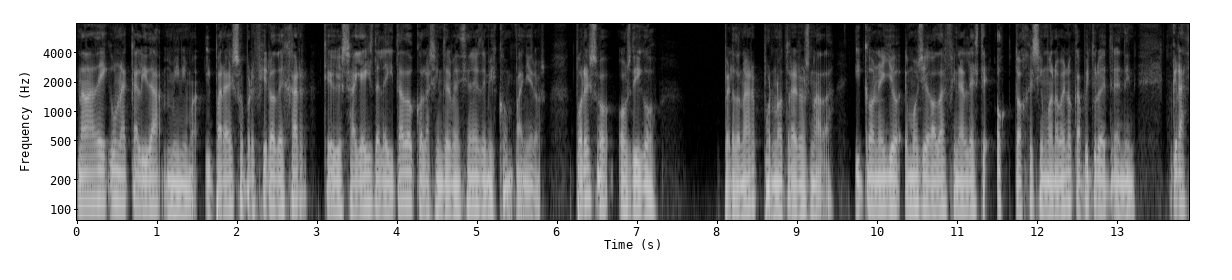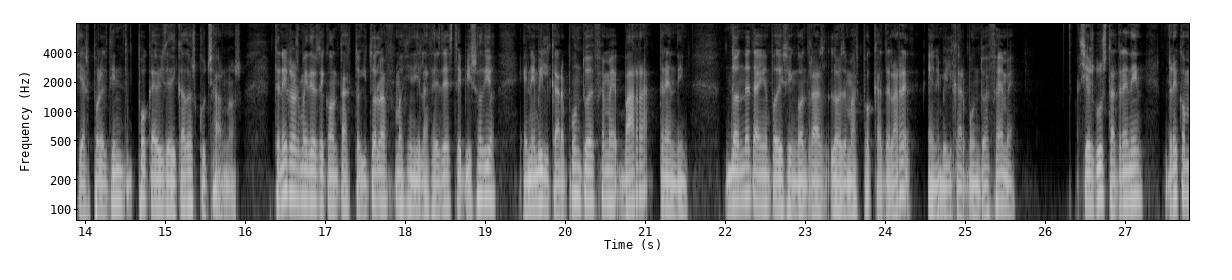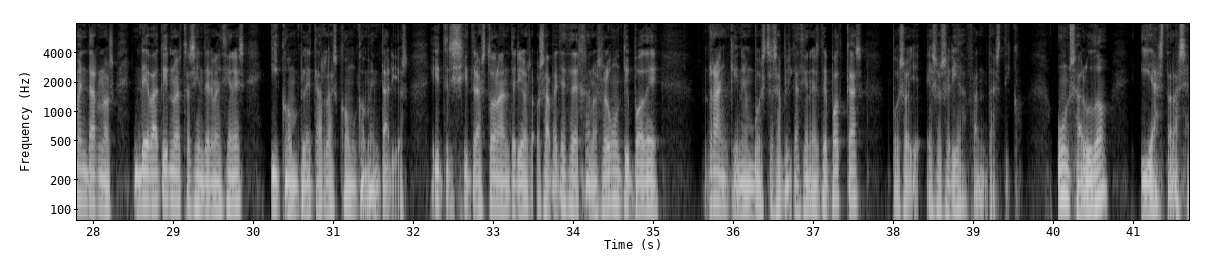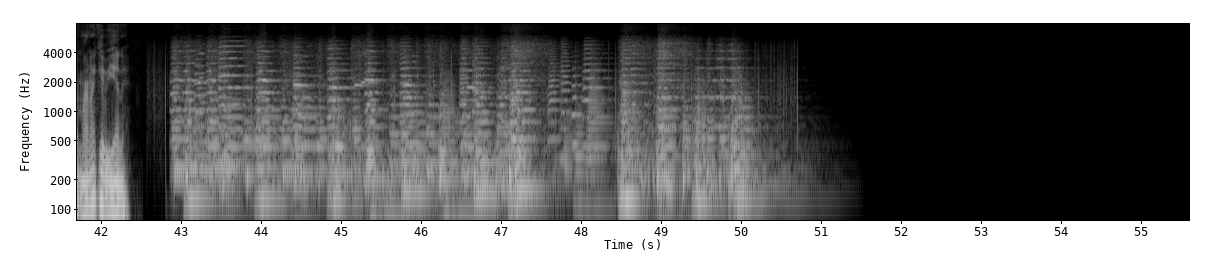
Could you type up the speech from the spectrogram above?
nada de una calidad mínima, y para eso prefiero dejar que os hayáis deleitado con las intervenciones de mis compañeros. Por eso os digo, perdonar por no traeros nada. Y con ello hemos llegado al final de este octogésimo noveno capítulo de Trending. Gracias por el tiempo que habéis dedicado a escucharnos. Tenéis los medios de contacto y toda la información y enlaces de este episodio en emilcar.fm barra trending, donde también podéis encontrar los demás podcasts de la red en emilcar.fm. Si os gusta Trending, recomendarnos debatir nuestras intervenciones y completarlas con comentarios. Y si tras todo lo anterior os apetece dejarnos algún tipo de ranking en vuestras aplicaciones de podcast, pues oye, eso sería fantástico. Un saludo y hasta la semana que viene.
